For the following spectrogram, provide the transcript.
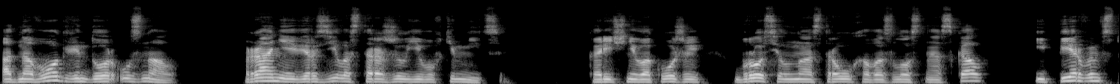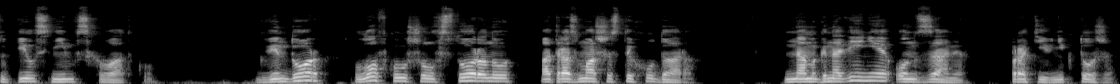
Одного Гвиндор узнал. Ранее Верзила сторожил его в темнице. Коричневокожий бросил на Остроухова злостный оскал и первым вступил с ним в схватку. Гвиндор ловко ушел в сторону от размашистых ударов. На мгновение он замер, противник тоже.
